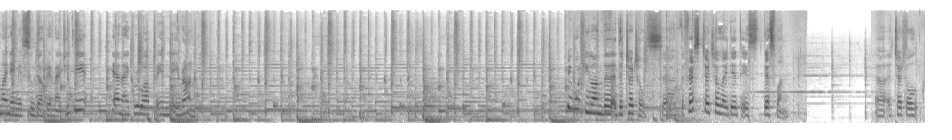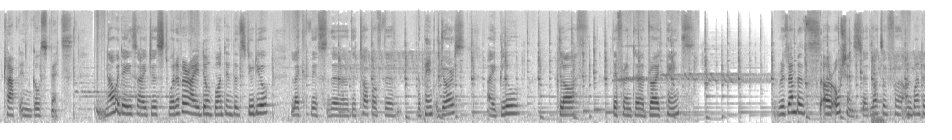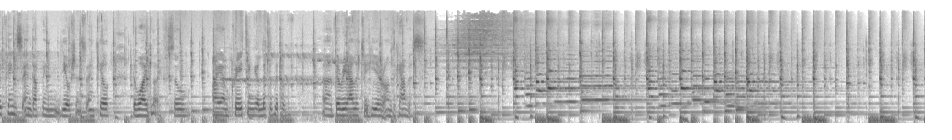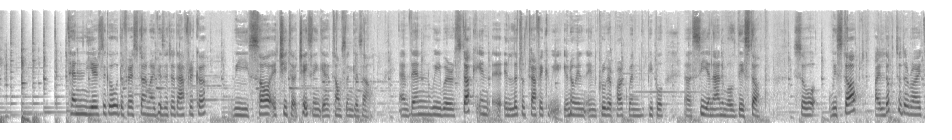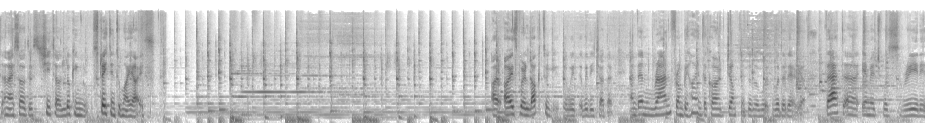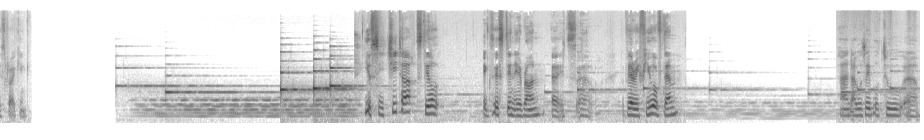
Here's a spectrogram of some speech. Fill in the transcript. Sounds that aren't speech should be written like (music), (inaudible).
my name is Soudabeh Majidi and I grew up in Iran. I've been working on the, the turtles. Uh, the first turtle I did is this one. Uh, a turtle trapped in ghost nets. Nowadays I just, whatever I don't want in the studio, like this, the, the top of the, the paint jars, I glue cloth, different uh, dried paints. Resembles our oceans, that lots of uh, unwanted things end up in the oceans and kill the wildlife. So I am creating a little bit of uh, the reality here on the canvas. Ten years ago, the first time I visited Africa, we saw a cheetah chasing a Thomson gazelle. And then we were stuck in, in little traffic, you know, in, in Kruger Park, when people uh, see an animal, they stop. So we stopped, I looked to the right, and I saw this cheetah looking straight into my eyes. Our eyes were locked to, with, with each other and then ran from behind the car, jumped into the wooded area. That uh, image was really striking. You see, cheetah still exist in Iran. Uh, it's uh, very few of them. And I was able to uh,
